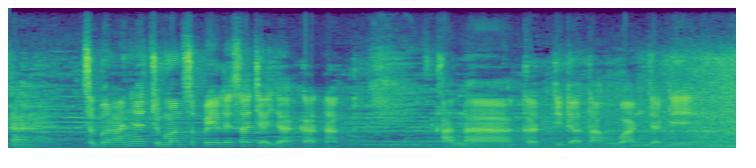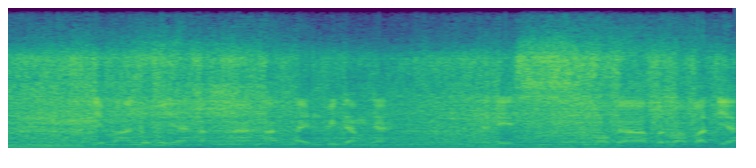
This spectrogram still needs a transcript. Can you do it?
nah sebenarnya cuma sepele saja ya karena karena ketidaktahuan jadi dimaklumi ya karena lain bidangnya jadi semoga bermanfaat ya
